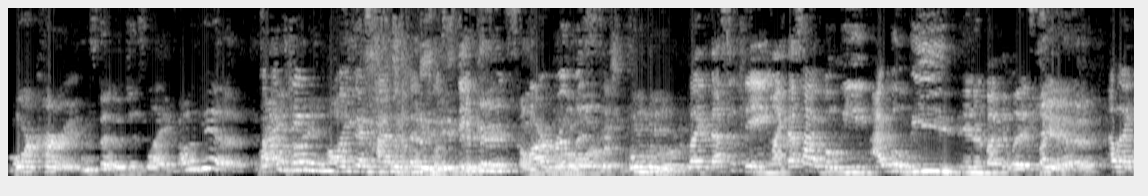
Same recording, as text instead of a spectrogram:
more current instead of just like, oh yeah, I think all you guys hypothetical statements are realistic. Mhm. Like that's the thing. Like that's how I believe. I believe in a bucket list. Like, yeah. like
